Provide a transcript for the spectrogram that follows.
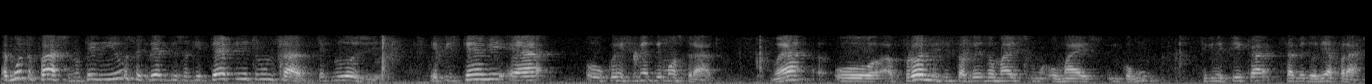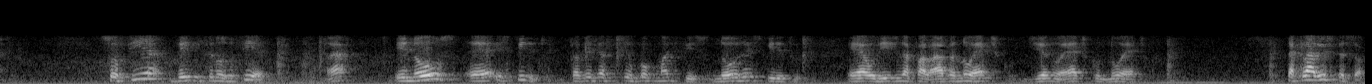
É muito fácil, não tem nenhum segredo disso aqui. Técnica mundo sabe, tecnologia. Episteme é o conhecimento demonstrado. Não é? O frônesis, talvez o mais, o mais incomum, significa sabedoria prática. Sofia vem de filosofia. Não é? E nous é espírito. Talvez essa seja um pouco mais difícil. Nous é espírito. É a origem da palavra noético dia noético, noético. Está claro isso, pessoal?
